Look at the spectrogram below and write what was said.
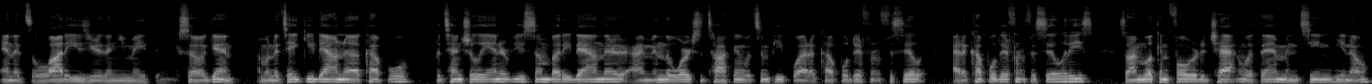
and it's a lot easier than you may think. So again, I'm going to take you down to a couple, potentially interview somebody down there. I'm in the works of talking with some people at a couple different facilities at a couple different facilities. So I'm looking forward to chatting with them and seeing, you know,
